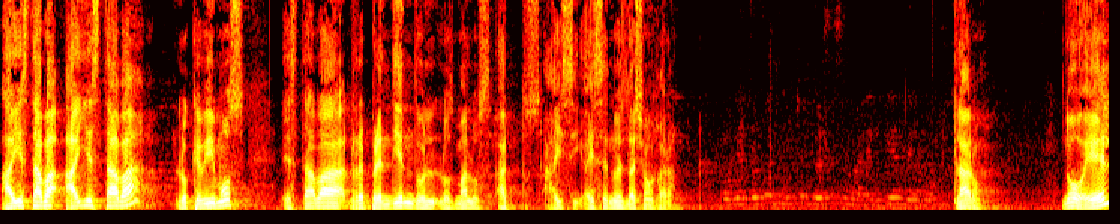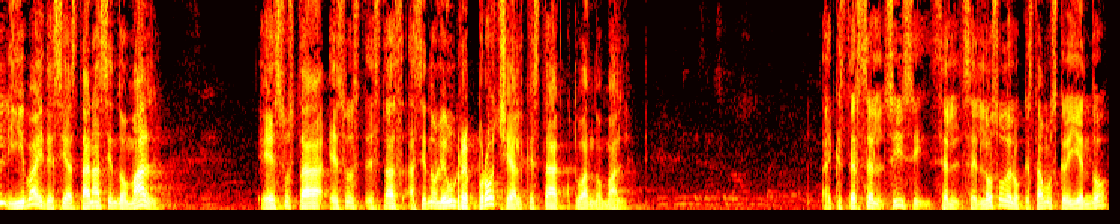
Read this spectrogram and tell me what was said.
Ahí estaba, ahí estaba lo que vimos, estaba reprendiendo los malos actos. Ahí sí, ese no es la shonjara. Claro. No, él iba y decía, están haciendo mal. Eso está, eso estás haciéndole un reproche al que está actuando mal. Hay que estar sí, sí, celoso de lo que estamos creyendo.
